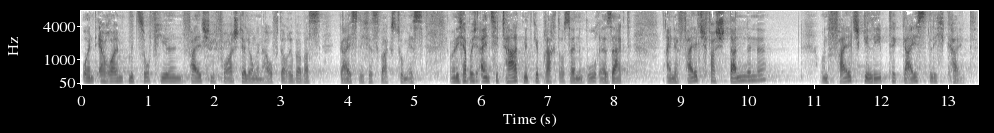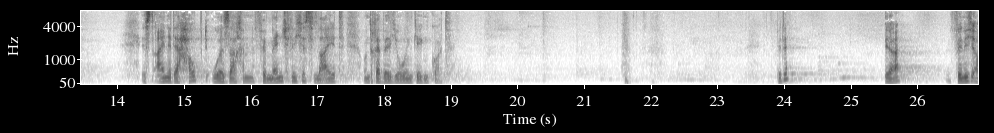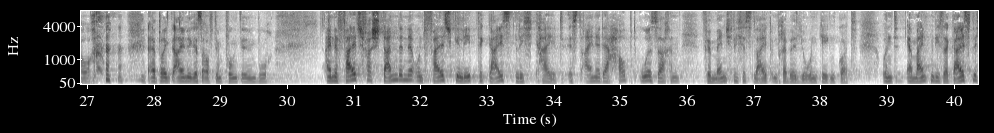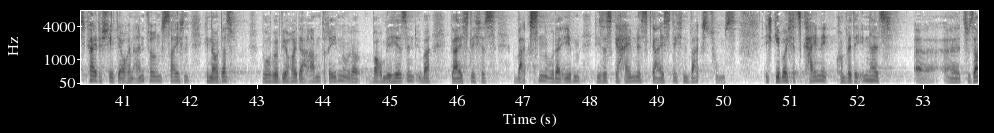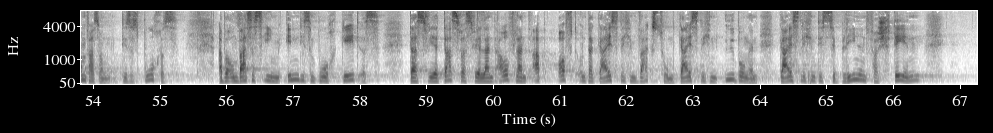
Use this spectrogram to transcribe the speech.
und er räumt mit so vielen falschen Vorstellungen auf darüber, was geistliches Wachstum ist. Und ich habe euch ein Zitat mitgebracht aus seinem Buch. Er sagt, eine falsch verstandene und falsch gelebte Geistlichkeit ist eine der Hauptursachen für menschliches Leid und Rebellion gegen Gott. Bitte? Ja, finde ich auch. er bringt einiges auf den Punkt in dem Buch. Eine falsch verstandene und falsch gelebte Geistlichkeit ist eine der Hauptursachen für menschliches Leid und Rebellion gegen Gott. Und er meint mit dieser Geistlichkeit, das steht ja auch in Anführungszeichen, genau das, worüber wir heute Abend reden oder warum wir hier sind, über geistliches Wachsen oder eben dieses Geheimnis geistlichen Wachstums. Ich gebe euch jetzt keine komplette Inhaltszusammenfassung äh, äh, dieses Buches, aber um was es ihm in diesem Buch geht, ist, dass wir das, was wir Land auf Land ab oft unter geistlichem Wachstum, geistlichen Übungen, geistlichen Disziplinen verstehen,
